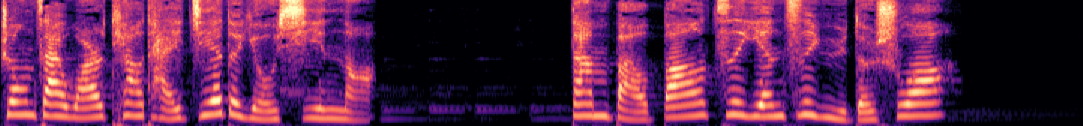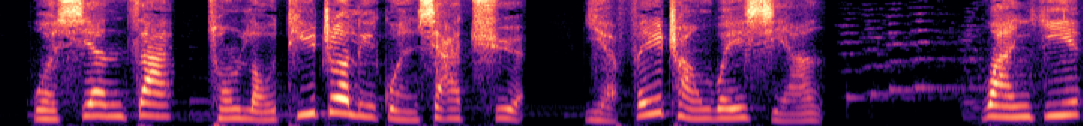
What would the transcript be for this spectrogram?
正在玩跳台阶的游戏呢。蛋宝宝自言自语地说：“我现在从楼梯这里滚下去也非常危险，万一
